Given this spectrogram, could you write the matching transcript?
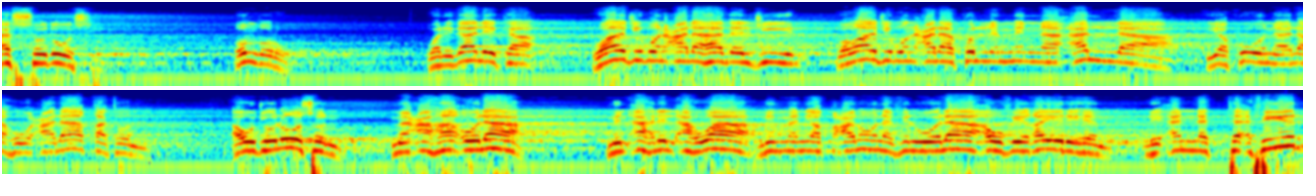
السدوسي. انظروا. ولذلك واجب على هذا الجيل وواجب على كل منا ألا يكون له علاقة أو جلوس مع هؤلاء من أهل الأهواء ممن يطعنون في الولاء أو في غيرهم لأن التأثير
